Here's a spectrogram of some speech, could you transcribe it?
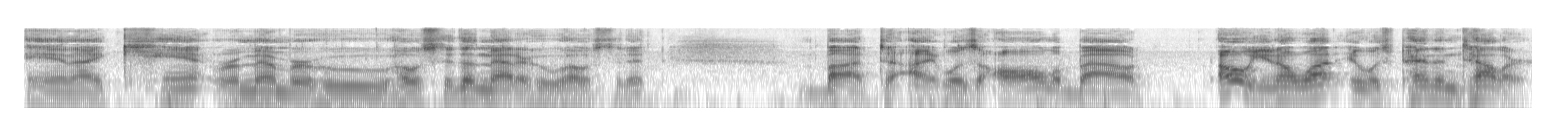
and I can't remember who hosted. It doesn't matter who hosted it, but uh, it was all about. Oh, you know what? It was Penn and Teller.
